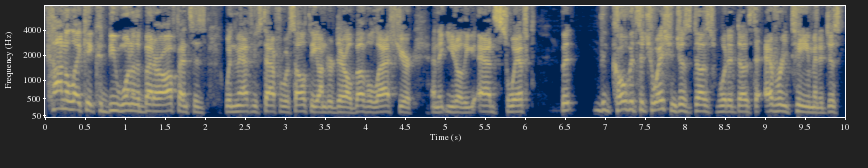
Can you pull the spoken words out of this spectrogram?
kind of like it could be one of the better offenses when Matthew Stafford was healthy under Darrell Bevell last year, and that you know the add Swift, but the COVID situation just does what it does to every team, and it just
